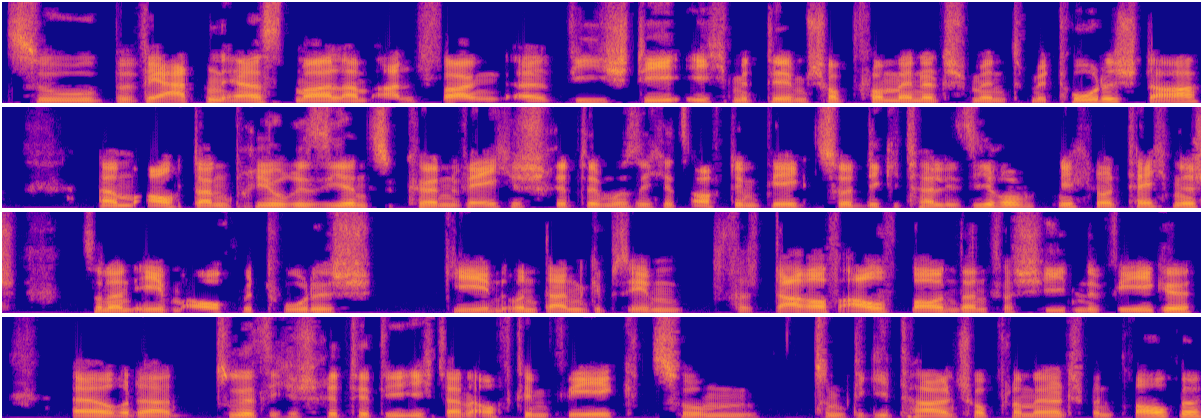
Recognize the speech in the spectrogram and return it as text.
zu bewerten erstmal am Anfang, äh, wie stehe ich mit dem Shopfloor-Management methodisch da, ähm, auch dann priorisieren zu können, welche Schritte muss ich jetzt auf dem Weg zur Digitalisierung, nicht nur technisch, sondern eben auch methodisch gehen. Und dann gibt es eben darauf aufbauen dann verschiedene Wege äh, oder zusätzliche Schritte, die ich dann auf dem Weg zum zum digitalen Shopfloor-Management brauche.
